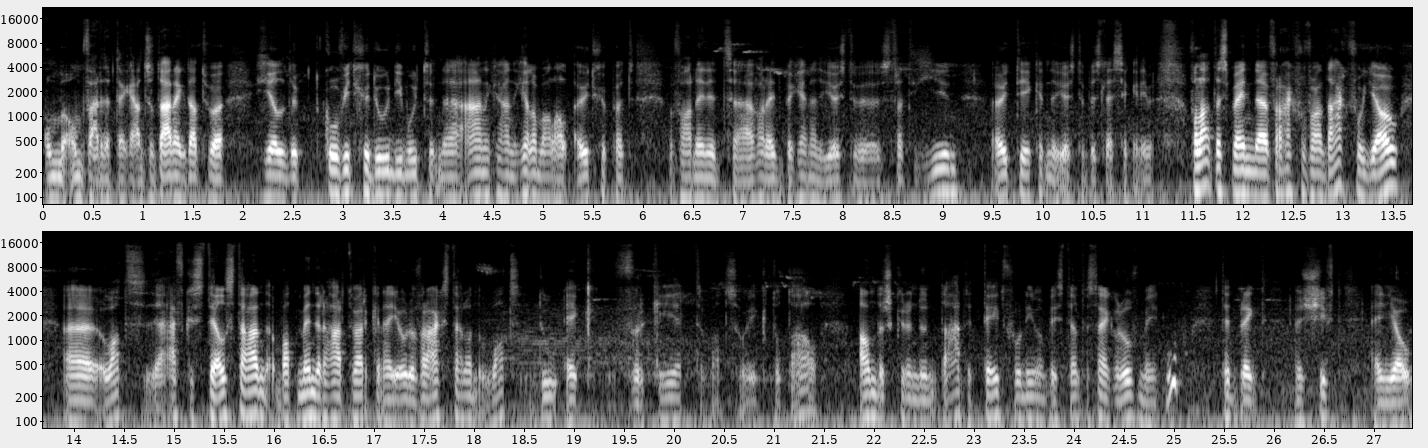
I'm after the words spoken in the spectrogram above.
om, om verder te gaan. Zodanig dat we heel de COVID-gedoe die moeten uh, aangaan, helemaal al uitgeput van in, het, uh, van in het begin en de juiste strategieën uittekenen, de juiste beslissingen nemen. Voilà, dat is mijn vraag voor vandaag voor jou. wat even stilstaan, wat minder hard werken en jou de vraag stellen: wat doe ik verkeerd? Wat zou ik totaal anders kunnen doen? Daar de tijd voor nemen om bij stil te staan. Geloof mij, oef, dit brengt een shift in jouw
